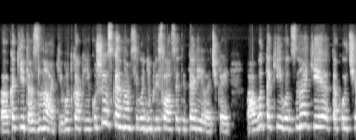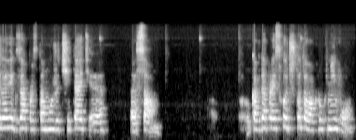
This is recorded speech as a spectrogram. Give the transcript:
какие-то знаки. Вот как Якушевская нам сегодня прислала с этой тарелочкой. А вот такие вот знаки такой человек запросто может читать сам, когда происходит что-то вокруг него.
